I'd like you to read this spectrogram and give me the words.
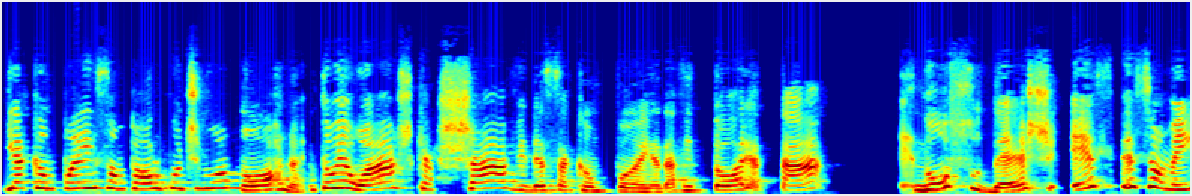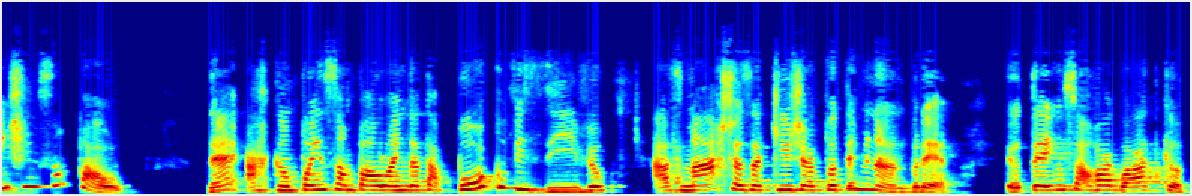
E a campanha em São Paulo continua morna. Então, eu acho que a chave dessa campanha, da vitória, está no Sudeste, especialmente em São Paulo. Né? A campanha em São Paulo ainda está pouco visível. As marchas aqui, já estou terminando, Breno. Eu tenho salvaguarda que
